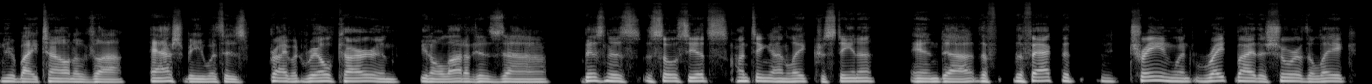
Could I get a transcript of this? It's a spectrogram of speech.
nearby town of uh, Ashby with his private rail car, and you know, a lot of his uh, business associates hunting on Lake Christina. And uh, the the fact that the train went right by the shore of the lake,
